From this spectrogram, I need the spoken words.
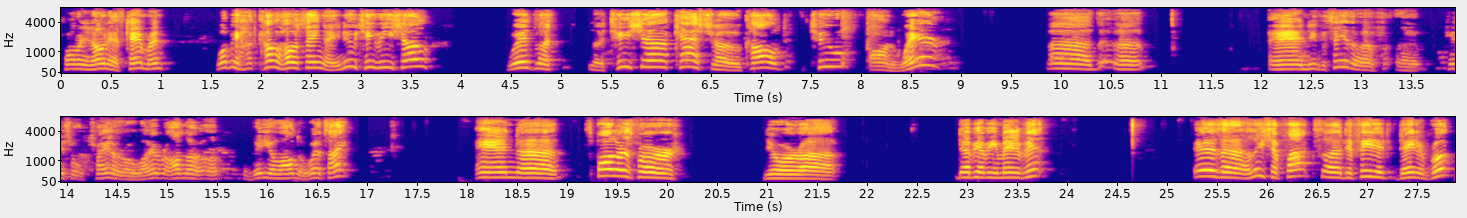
formerly known as Cameron, will be co-hosting a new TV show with La- Leticia Castro called Two on Where? Uh, uh, and you can see the uh, official trailer or whatever on the uh, video on the website. And uh, spoilers for your uh, WWE main event is Alicia Fox defeated Dana Brooke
